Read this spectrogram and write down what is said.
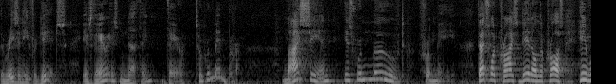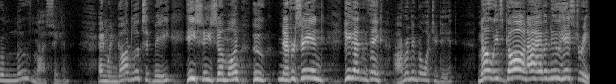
the reason He forgets is there is nothing there to remember. My sin is removed from me. That's what Christ did on the cross. He removed my sin. And when God looks at me, He sees someone who never sinned. He doesn't think, I remember what you did. No, it's gone. I have a new history.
